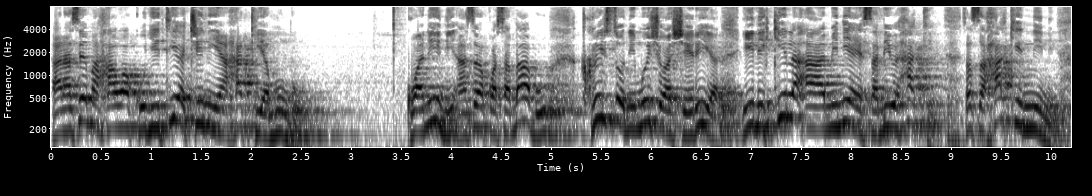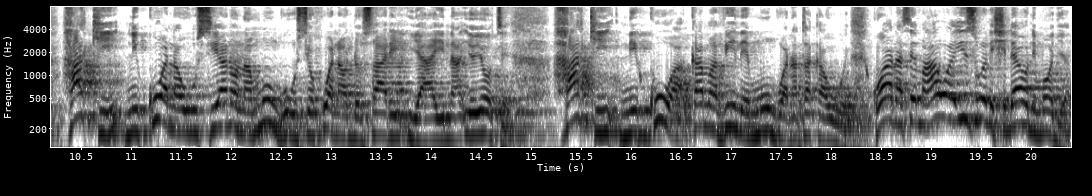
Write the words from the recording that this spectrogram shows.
Anasema hawakujitia chini ya haki ya mungu kwa nini? Anasema kwa sababu kristo ni mwisho wa sheria ili kila aaminia ahesabiwe haki. Sasa haki ni nini? Haki ni kuwa na uhusiano na mungu usiokuwa na dosari ya aina yoyote. Haki ni kuwa kama vile mungu anataka uwe. Kwa hiyo anasema hawa israeli shida yao ni moja.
